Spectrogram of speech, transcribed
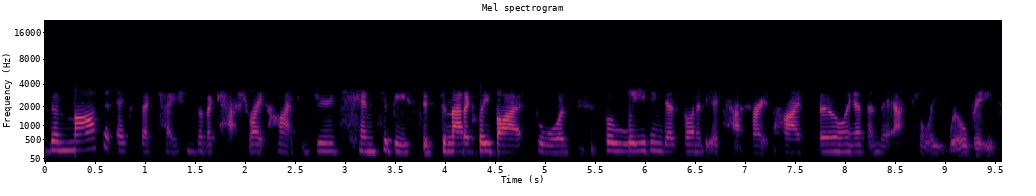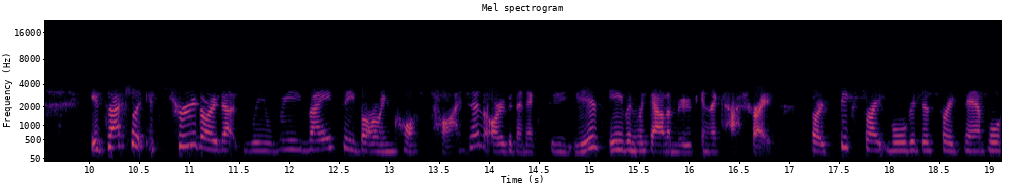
the market expectations of a cash rate hike do tend to be systematically biased towards believing there's going to be a cash rate hike earlier than there actually will be. It's actually it's true though that we, we may see borrowing costs tighten over the next few years, even without a move in the cash rate. So fixed rate mortgages, for example,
